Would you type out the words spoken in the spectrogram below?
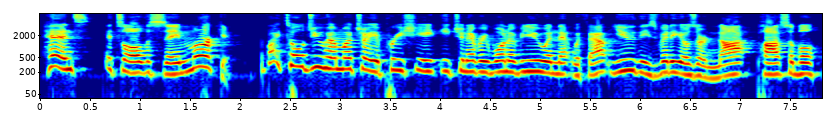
Hence, it's all the same market. Have I told you how much I appreciate each and every one of you and that without you, these videos are not possible?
